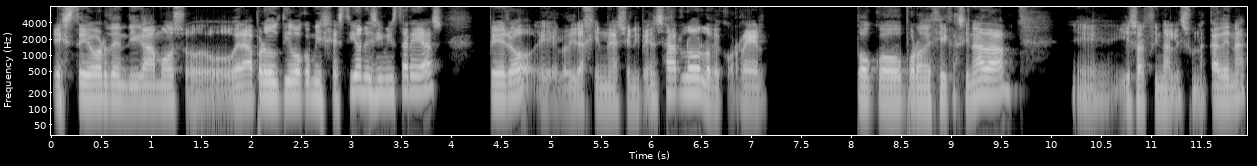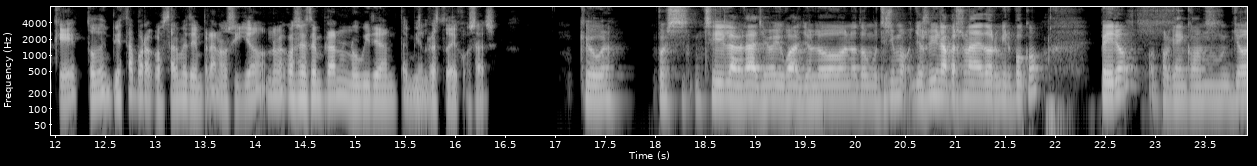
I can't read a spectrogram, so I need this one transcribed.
este orden, digamos, o, era productivo con mis gestiones y mis tareas, pero eh, lo de ir al gimnasio ni pensarlo, lo de correr poco, por no decir casi nada, eh, y eso al final es una cadena que todo empieza por acostarme temprano. Si yo no me acosté temprano, no hubieran también el resto de cosas. Qué bueno. Pues sí, la verdad, yo igual, yo lo noto muchísimo. Yo soy una persona de dormir poco, pero, porque con, yo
